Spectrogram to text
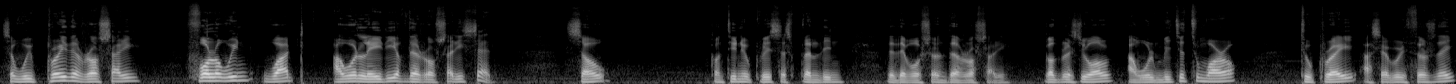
So we pray the Rosary following what Our Lady of the Rosary said. So continue please spending the devotion of the Rosary. God bless you all, and we'll meet you tomorrow to pray, as every Thursday,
